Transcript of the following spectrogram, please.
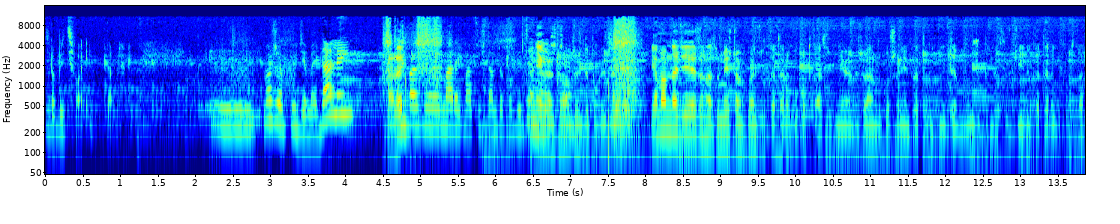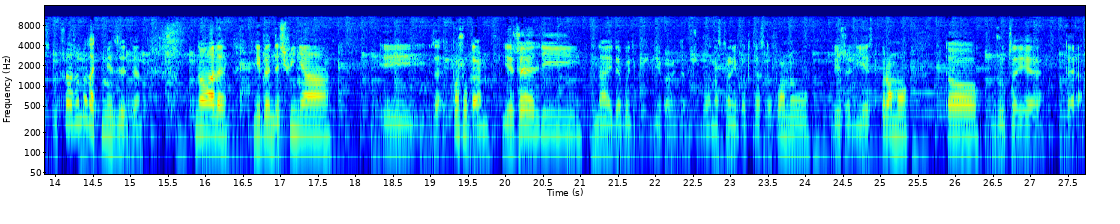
zrobić swoje. Dobra. Yy, może pójdziemy dalej. Dalej? Chyba, że Marek ma coś tam do powiedzenia. A nie wiem, jeszcze. czy mam coś do powiedzenia. Ja mam nadzieję, że nas umieszczą w końcu w katalogu podcastów. Nie wiem, wysłałem zgłoszenie dwa tygodnie temu, żeby nas wrzucili do katalogu podcastów. Przepraszam, no tak między ten. No ale nie będę świnia i za, poszukam. Jeżeli znajdę, bo nie, nie pamiętam, czy było na stronie podcastofonu, jeżeli jest promo, to wrzucę je teraz.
